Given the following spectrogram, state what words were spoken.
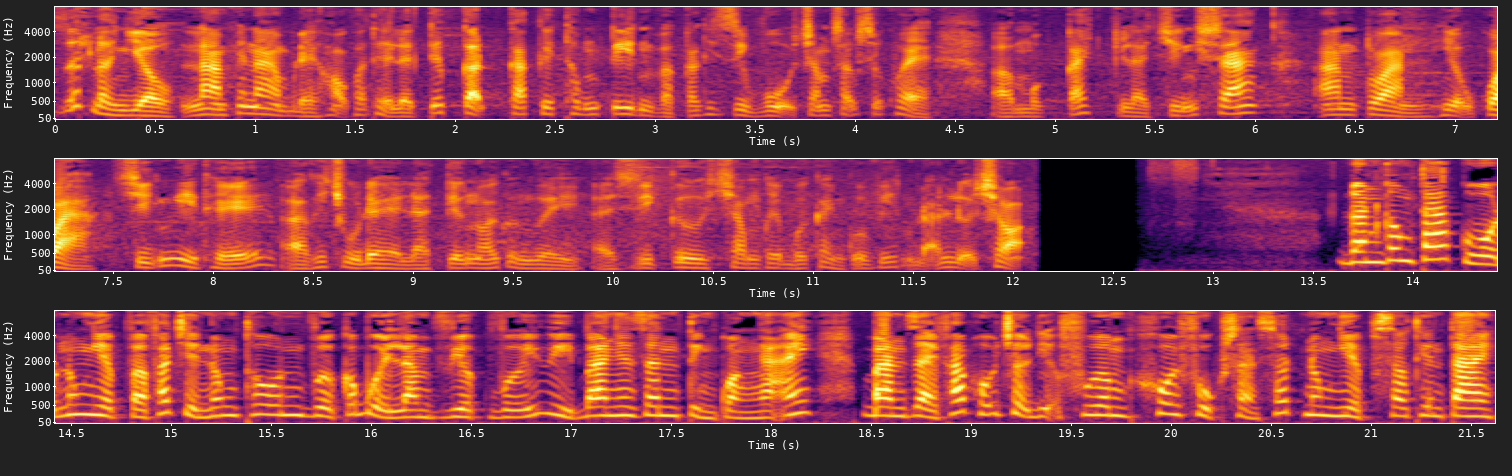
rất là nhiều. Làm thế nào để họ có thể là tiếp cận các cái thông tin và các cái dịch vụ chăm sóc sức khỏe ở một cách là chính xác, an toàn, hiệu quả. Chính vì thế ờ, cái chủ đề là tiếng nói của người ờ, di cư trong cái bối cảnh Covid đã lựa chọn. Đoàn công tác của Bộ Nông nghiệp và Phát triển Nông thôn vừa có buổi làm việc với Ủy ban Nhân dân tỉnh Quảng Ngãi bàn giải pháp hỗ trợ địa phương khôi phục sản xuất nông nghiệp sau thiên tai.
